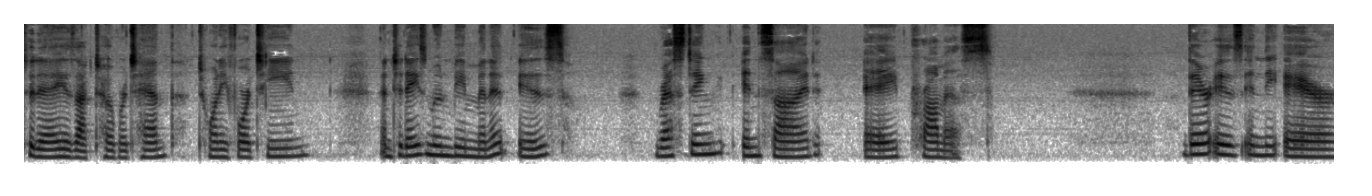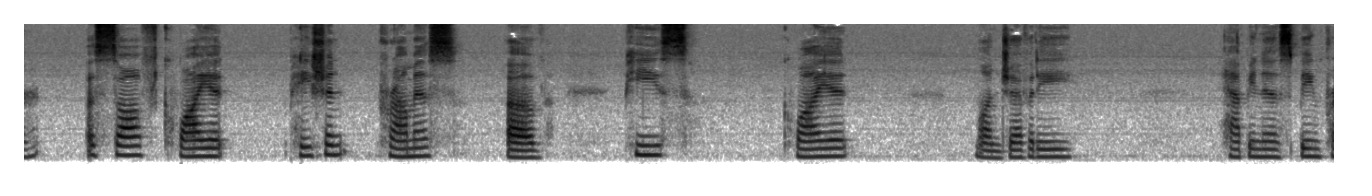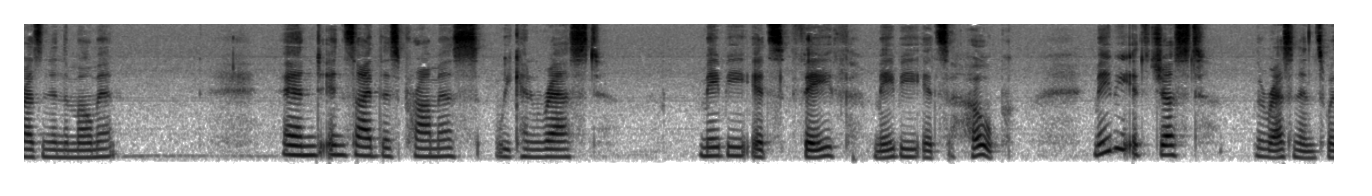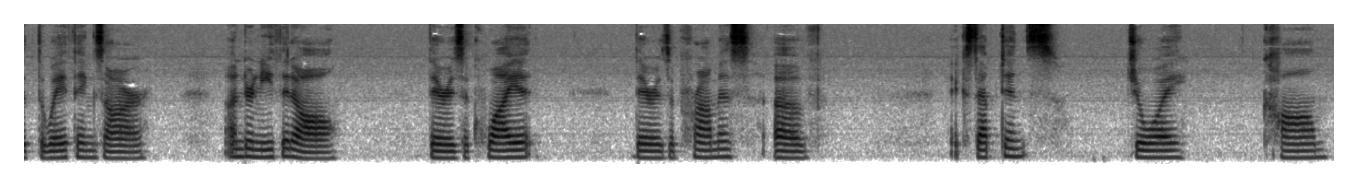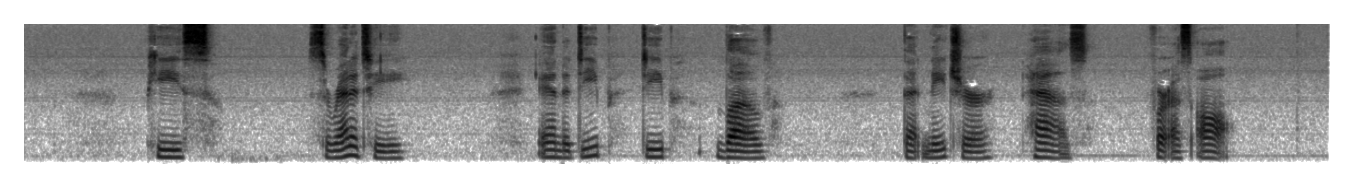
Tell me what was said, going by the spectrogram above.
Today is October 10th, 2014, and today's Moonbeam Minute is Resting Inside a Promise. There is in the air a soft, quiet, patient promise of peace, quiet, longevity, happiness, being present in the moment. And inside this promise, we can rest. Maybe it's faith, maybe it's hope, maybe it's just the resonance with the way things are. Underneath it all, there is a quiet, there is a promise of acceptance, joy, calm, peace, serenity, and a deep deep love that nature has for us all.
